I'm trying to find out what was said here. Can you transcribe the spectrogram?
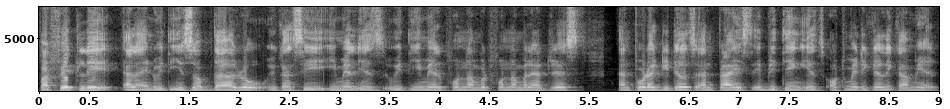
perfectly aligned with each of the row. You can see email is with email phone number phone number address and product details and price everything is automatically come here.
